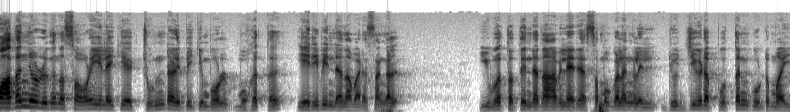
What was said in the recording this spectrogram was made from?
പതഞ്ഞൊഴുകുന്ന സോഡയിലേക്ക് ചുണ്ടഴിപ്പിക്കുമ്പോൾ മുഖത്ത് എരിവിന്റെ നവരസങ്ങൾ. യുവത്വത്തിന്റെ നാവിലെ രസമുകളങ്ങളിൽ രുചിയുടെ പുത്തൻ കൂട്ടുമായി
